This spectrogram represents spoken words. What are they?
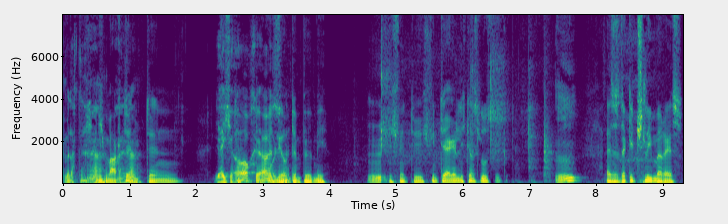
ich dachte, ja, ich mag Alter. den, den Ja, ich auch, ja. Olli Also, und den Böhmi. Ich finde die, ich find die eigentlich ganz lustig. Also da gibt Schlimmeres,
